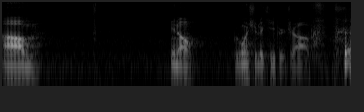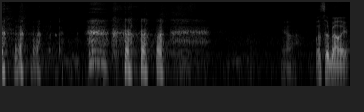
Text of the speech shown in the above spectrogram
um, you know, we want you to keep your job. yeah. What's up, Elliot?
